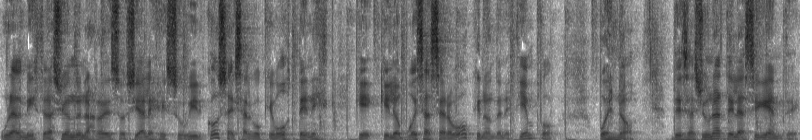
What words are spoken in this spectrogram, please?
una administración de unas redes sociales es subir cosas? ¿Es algo que vos tenés, que, que lo podés hacer vos, que no tenés tiempo? Pues no, desayunate la siguiente.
